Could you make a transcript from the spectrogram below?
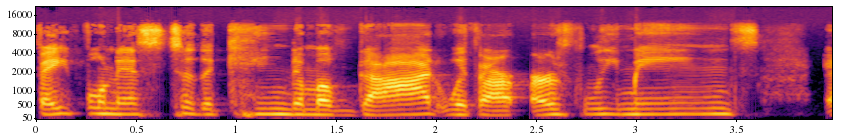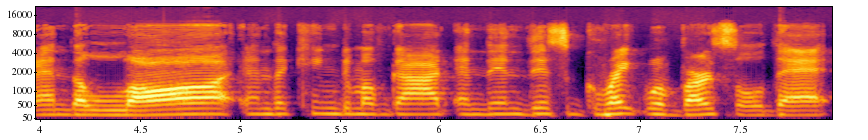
faithfulness to the kingdom of God with our earthly means and the law and the kingdom of God. And then this great reversal that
